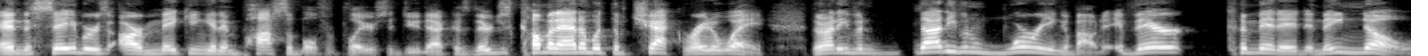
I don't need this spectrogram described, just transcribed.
And the Sabres are making it impossible for players to do that because they're just coming at him with the check right away. They're not even not even worrying about it. If they're committed and they know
